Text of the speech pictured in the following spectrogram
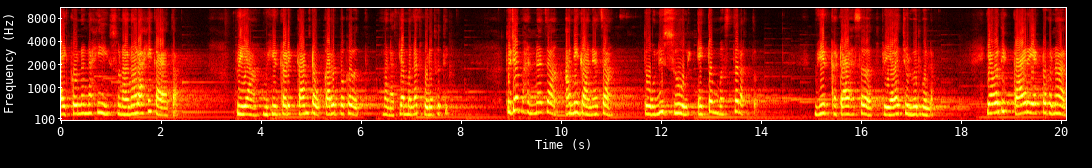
ऐकवणं नाही सुनावणार आहे काय आता? प्रिया मिहीरकडे कान टवकारत बघत मनातल्या मनात बोलत होती. तुझ्या भांडणाचा आणि गाण्याचा दोन्ही सूर एकदम मस्त लागतो. मिहीर खटाळ हसत प्रियाला चिडवत बोलला यावरती काय रिॲक्ट होणार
